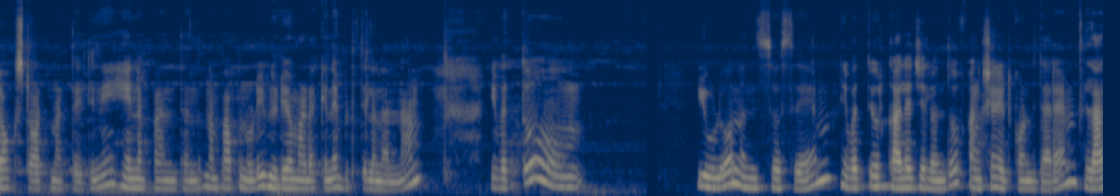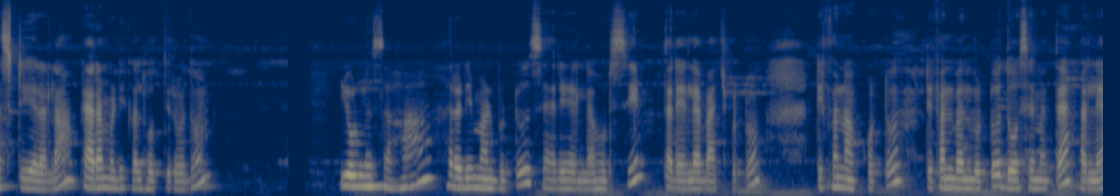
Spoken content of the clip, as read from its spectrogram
ಲಾಗ್ ಸ್ಟಾರ್ಟ್ ಮಾಡ್ತಾಯಿದ್ದೀನಿ ಏನಪ್ಪ ಅಂತಂದ್ರೆ, ನಮ್ಮ ಪಾಪ ನೋಡಿ ವಿಡಿಯೋ ಮಾಡೋಕ್ಕೇ ಬಿಡ್ತಿಲ್ಲ ನನ್ನ. ಇವತ್ತು ಇವಳು ನನ್ನ ಸೊಸೆ. ಇವತ್ತು ಇವ್ರ ಕಾಲೇಜಲ್ಲಿ ಒಂದು ಫಂಕ್ಷನ್ ಇಟ್ಕೊಂಡಿದ್ದಾರೆ. ಲಾಸ್ಟ್ ಇಯರ್ ಅಲ್ಲ ಪ್ಯಾರಾಮೆಡಿಕಲ್ ಓದ್ತಿರೋದು ಇವಳನ್ನು ಸಹ ರೆಡಿ ಮಾಡಿಬಿಟ್ಟು ಸ್ಯಾರಿ ಎಲ್ಲ ಹುಡಿಸಿ ತಲೆಯೆಲ್ಲ ಬಾಚಿಬಿಟ್ಟು ಟಿಫನ್ ಹಾಕ್ಕೊಟ್ಟು, ಟಿಫನ್ ಬಂದ್ಬಿಟ್ಟು ದೋಸೆ ಮತ್ತು ಪಲ್ಯ.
